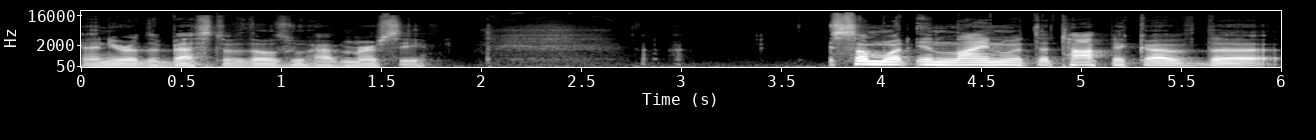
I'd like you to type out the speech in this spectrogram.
and you're the best of those who have mercy. Somewhat in line with the topic of the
